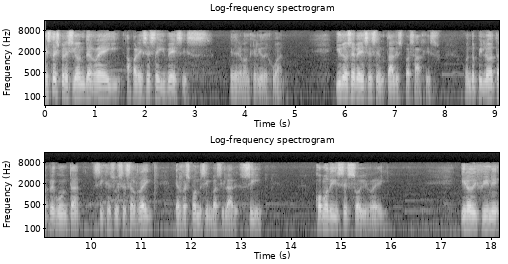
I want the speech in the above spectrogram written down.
Esta expresión de rey aparece seis veces en el Evangelio de Juan y doce veces en tales pasajes. Cuando Pilota pregunta si Jesús es el rey, él responde sin vacilar, sí. ¿Cómo dice soy rey? y lo define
